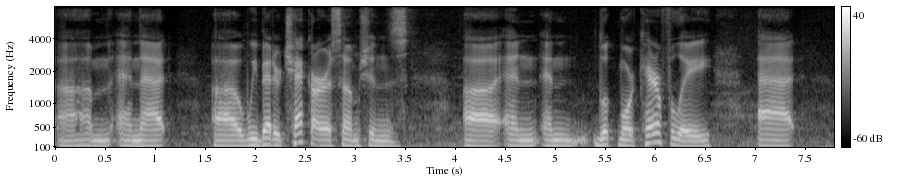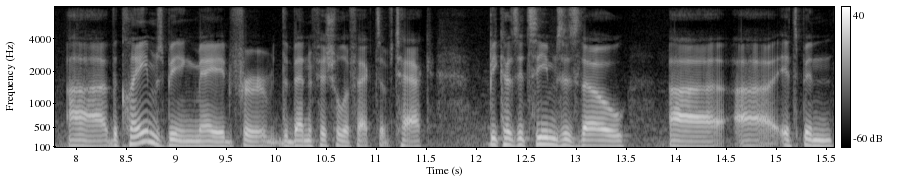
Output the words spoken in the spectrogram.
um, and that uh, we better check our assumptions uh, and, and look more carefully at uh, the claims being made for the beneficial effects of tech, because it seems as though uh, uh, it's been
